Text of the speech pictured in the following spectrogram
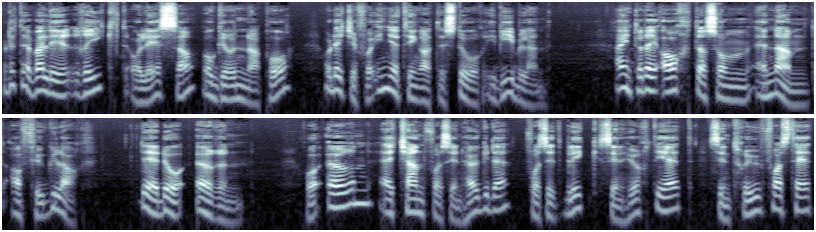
Og Dette er veldig rikt å lese og grunne på, og det er ikke for ingenting at det står i Bibelen. En av de arter som er nevnt av fugler, det er da ørn og ørn er kjent for sin høgde, for sitt blikk, sin hurtighet, sin trufasthet.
